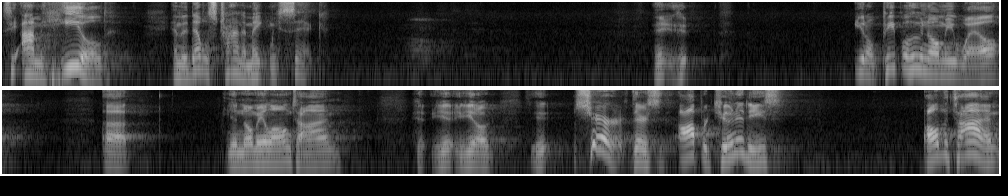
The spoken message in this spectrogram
See, I'm healed and the devil's trying to make me sick. You know, people who know me well, uh, you know me a long time, you, you know, sure, there's opportunities all the time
